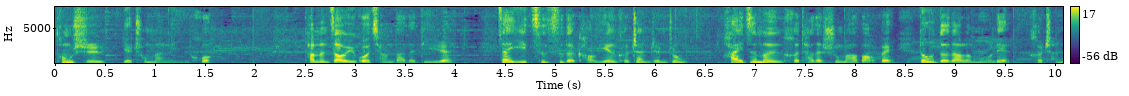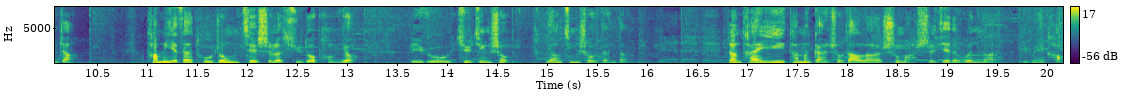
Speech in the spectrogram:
同时也充满了疑惑。他们遭遇过强大的敌人，在一次次的考验和战争中，孩子们和他的数码宝贝都得到了磨练和成长。他们也在途中结识了许多朋友，比如巨鲸兽、妖精兽等等，让太一他们感受到了数码世界的温暖与美好。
